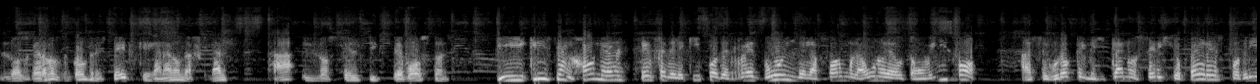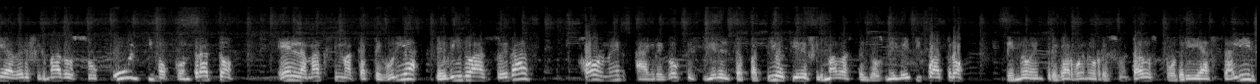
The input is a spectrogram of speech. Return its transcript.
los guerreros de Golden State que ganaron la final a los Celtics de Boston. Y Christian Horner, jefe del equipo de Red Bull de la Fórmula 1 de automovilismo, aseguró que el mexicano Sergio Pérez podría haber firmado su último contrato en la máxima categoría debido a su edad. Horner agregó que si bien el tapatío tiene firmado hasta el 2024, de no entregar buenos resultados podría salir.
